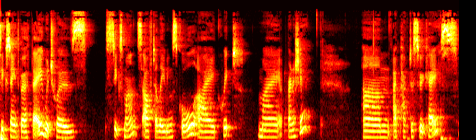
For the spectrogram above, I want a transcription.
16th birthday, which was six months after leaving school, I quit my apprenticeship. Um, I packed a suitcase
